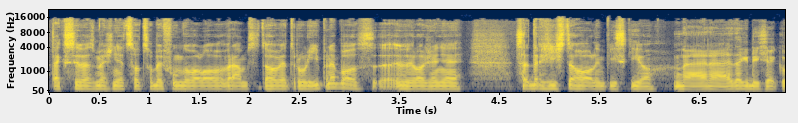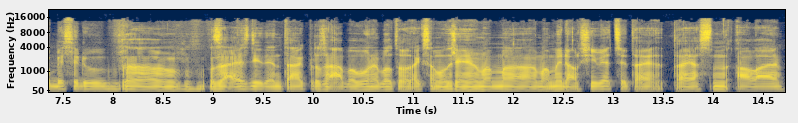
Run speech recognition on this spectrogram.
tak si vezmeš něco, co by fungovalo v rámci toho větru líp, nebo vyloženě se držíš toho olympijského? Ne, ne, tak když jakoby si jdu uh, zajezdit jen tak pro zábavu nebo to, tak samozřejmě mám, uh, mám i další věci, to je, to je jasný, ale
